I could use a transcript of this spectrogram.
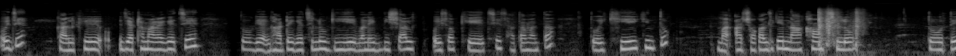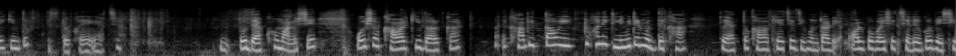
ওই যে কালকে জ্যাঠা মারা গেছে, তো ঘাটে গেছিল, গিয়ে মানে বিশাল ওই সব খেয়েছে, ছাতা মাতা। তো ওই খেয়েই কিন্তু আর সকাল থেকে না খাওয়া ছিল। তো ওতেই কিন্তু স্ট্রোক হয়ে গেছে। তো দেখো মানুষে ওই সব খাওয়ার কি দরকার? মানে খাবি, তাও একটুখানি লিমিটের মধ্যে খা। তো এত খাওয়া খেয়েছে জীবনটা, আর অল্প বয়সের ছেলেগো বেশি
